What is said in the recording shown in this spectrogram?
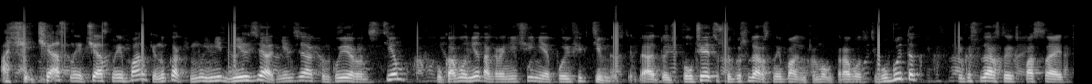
а частные, частные банки, ну как, ну не, нельзя, нельзя конкурировать с тем, у кого нет ограничения по эффективности. Да? То есть получается, что государственные банки могут работать в убыток, и государство их спасает,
